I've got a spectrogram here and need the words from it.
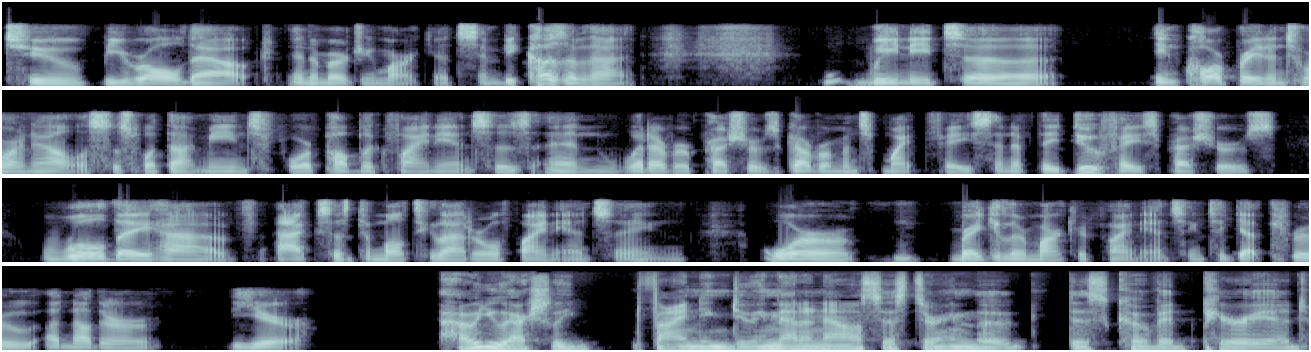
to be rolled out in emerging markets. And because of that, we need to incorporate into our analysis what that means for public finances and whatever pressures governments might face. And if they do face pressures, will they have access to multilateral financing? Or regular market financing to get through another year. How are you actually finding doing that analysis during the this COVID period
